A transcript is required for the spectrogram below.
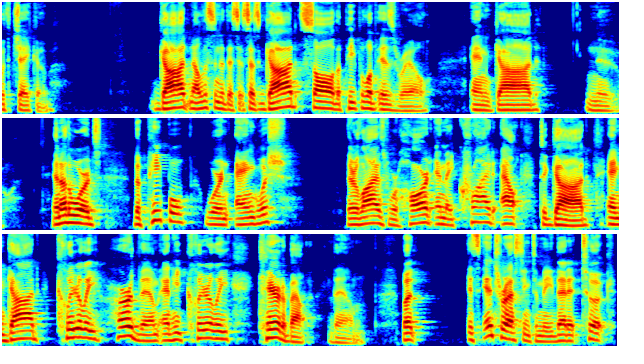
with Jacob. God, now listen to this. It says, God saw the people of Israel and God knew. In other words, the people were in anguish, their lives were hard, and they cried out to God, and God clearly heard them and He clearly cared about them. But it's interesting to me that it took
